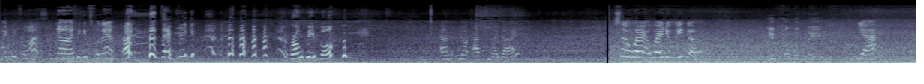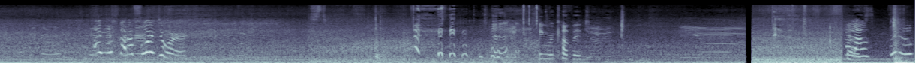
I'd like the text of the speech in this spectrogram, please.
Might be for us. No, I think it's for them. there we go. Wrong people. um, not us, my guy. So where where do we go? You come with me. Yeah. Oh, you just got a four door. Being recovered. Hello. Hello.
